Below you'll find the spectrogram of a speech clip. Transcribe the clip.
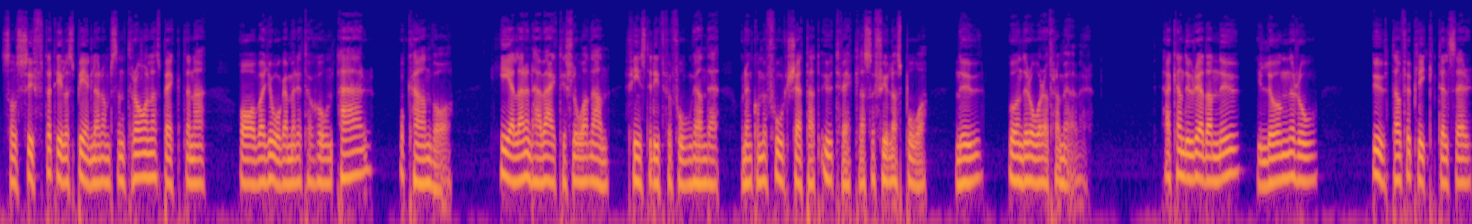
som syftar till att spegla de centrala aspekterna av vad yoga meditation är och kan vara. Hela den här verktygslådan finns till ditt förfogande och den kommer fortsätta att utvecklas och fyllas på nu och under åren framöver. Här kan du redan nu i lugn och ro, utan förpliktelser,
